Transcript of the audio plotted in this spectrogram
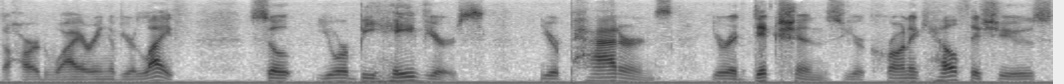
the hard wiring of your life. So your behaviors, your patterns, your addictions, your chronic health issues,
